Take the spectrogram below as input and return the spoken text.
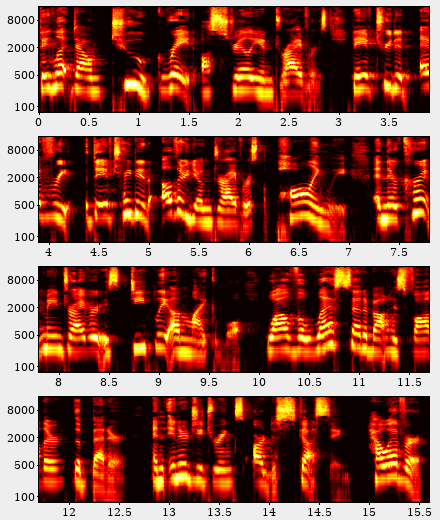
They let down two great Australian drivers. They have treated every, they have treated other young drivers appallingly, and their current main driver is deeply unlikable. While the less said about his father, the better. And energy drinks are disgusting. However,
